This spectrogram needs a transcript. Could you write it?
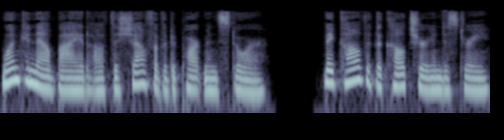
one can now buy it off the shelf of a department store. They called it the culture industry.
